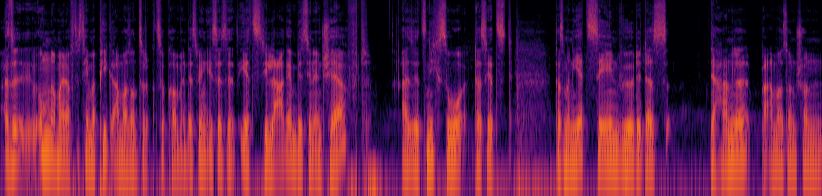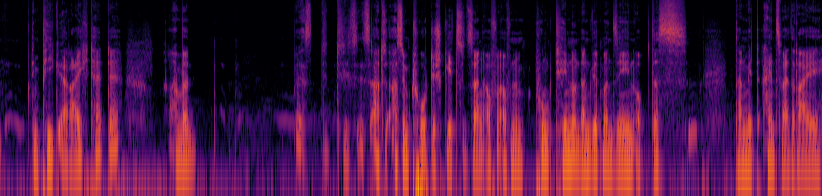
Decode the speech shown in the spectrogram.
also um nochmal auf das Thema Peak Amazon zurückzukommen, deswegen ist es jetzt, die Lage ein bisschen entschärft. Also jetzt nicht so, dass jetzt, dass man jetzt sehen würde, dass der Handel bei Amazon schon den Peak erreicht hätte, aber es, es ist asymptotisch geht sozusagen auf, auf einen Punkt hin und dann wird man sehen, ob das dann mit 1, 2, 3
